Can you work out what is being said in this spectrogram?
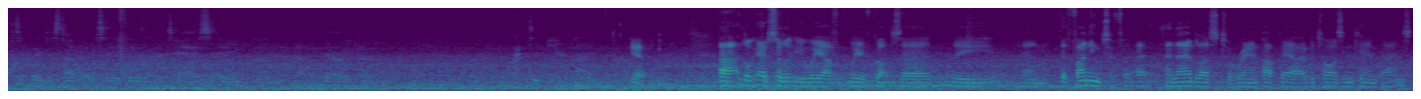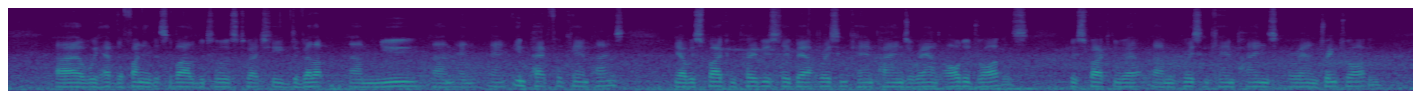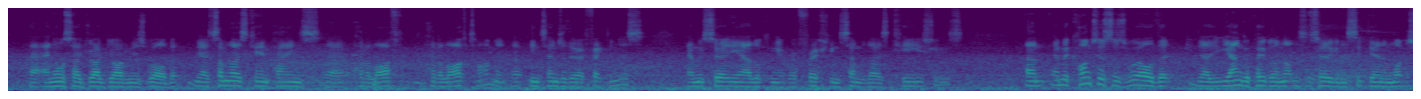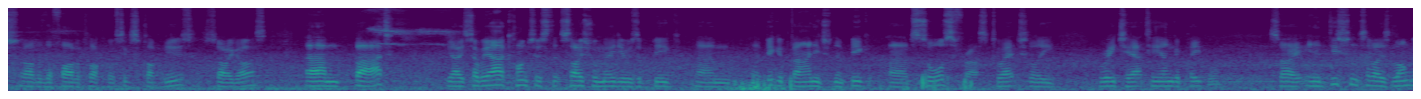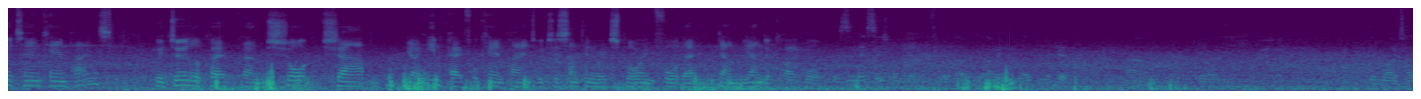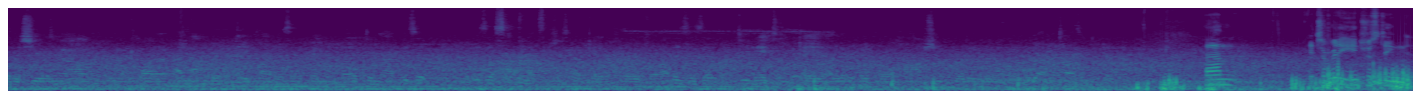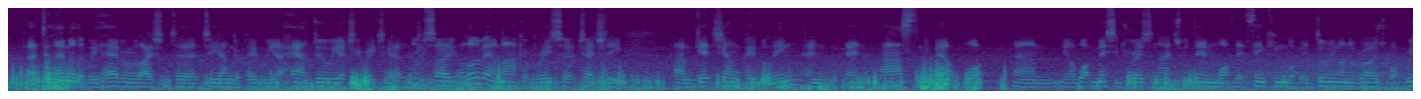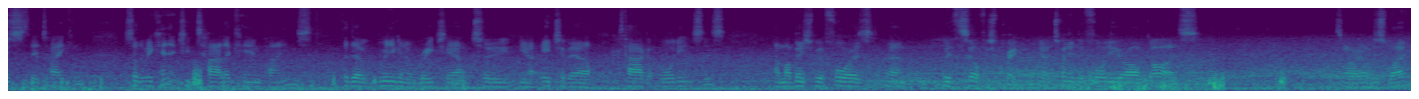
particularly just over we see things like the TAC um, have a very kind of active campaign. Yeah. Uh, look, absolutely, we have we have got uh, the um, the funding to uh, enable us to ramp up our advertising campaigns. Uh, we have the funding that's available to us to actually develop um, new um, and, and impactful campaigns. You know, we've spoken previously about recent campaigns around older drivers. We've spoken about um, recent campaigns around drink driving. Uh, and also drug driving as well. But you know, some of those campaigns uh, have a life have a lifetime in, uh, in terms of their effectiveness, and we certainly are looking at refreshing some of those key issues. Um, and we're conscious as well that you know, younger people are not necessarily going to sit down and watch either the five o'clock or six o'clock news. Sorry, guys. Um, but you know, so we are conscious that social media is a big, um, a big advantage and a big uh, source for us to actually reach out to younger people. So in addition to those longer term campaigns, we do look at um, short, sharp, you know, impactful campaigns, which is something we're exploring for that um, younger cohort. Is the message not getting through? I mean, like, look at um, the, the this year, are you know, quite a, a number of key players that have been involved in that. Is it is there something that's just not getting through to drivers? Is it do you need to be a little bit more harsh and brutal with the advertising? Um, it's a really interesting uh, dilemma that we have in relation to, to younger people. You know, how do we actually reach out to them? So a lot of our market research actually um, gets young people in and, and asks them about what um, you know what message resonates with them, what they're thinking, what they're doing on the roads, what risks they're taking, so that we can actually tailor campaigns that are really going to reach out to you know each of our target audiences. Um, I mentioned before as um, with Selfish Prick, you know, 20 to 40 year old guys. Sorry, I'll just wait.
